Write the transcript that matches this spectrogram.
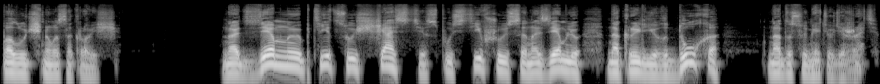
полученного сокровища. Надземную птицу счастья, спустившуюся на землю на крыльях духа, надо суметь удержать.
